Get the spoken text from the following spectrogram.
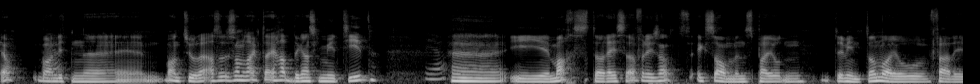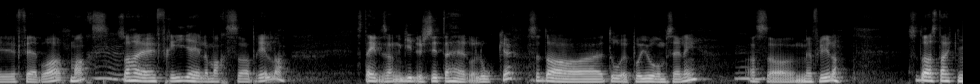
Ja, det var en liten, eh, var en tur der. Altså, som sagt, jeg hadde ganske mye tid. Ja. uh, i mars til å reise. fordi sant, Eksamensperioden til vinteren var jo ferdig i februar-mars. Mm. Så hadde jeg fri hele mars og april. da. Så tenkte jeg sånn, gidder ikke sitte her og loke. Så da dro jeg på jordomseiling, Mm. altså med fly. da. Så da stakk vi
